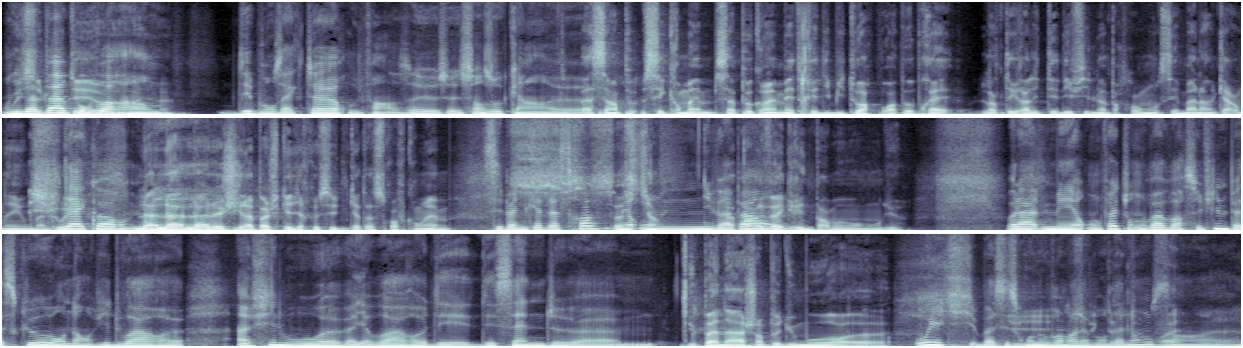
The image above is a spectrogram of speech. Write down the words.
On n'y Oui, va pas côté, pour voir euh, un- ouais. des bons acteurs, enfin sans aucun. euh, Bah, c'est un peu, c'est quand même, ça peut quand même être rédhibitoire pour à peu près l'intégralité des films, à partir du moment où c'est mal incarné ou mal joué. d'accord, Là, mais là, là, là, j'irais pas jusqu'à dire que c'est une catastrophe quand même. c'est pas une catastrophe, Ça mais on n'y va à pas. part on- Eva Green par moment, mon dieu. Voilà, mais en fait, on va voir ce film parce que on a envie de voir euh, un film où il va y avoir des, des scènes de. euh, Du panache, un peu d'humour. euh, Oui, bah, c'est ce qu'on nous vend dans la bande-annonce. ouais. hein, euh,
